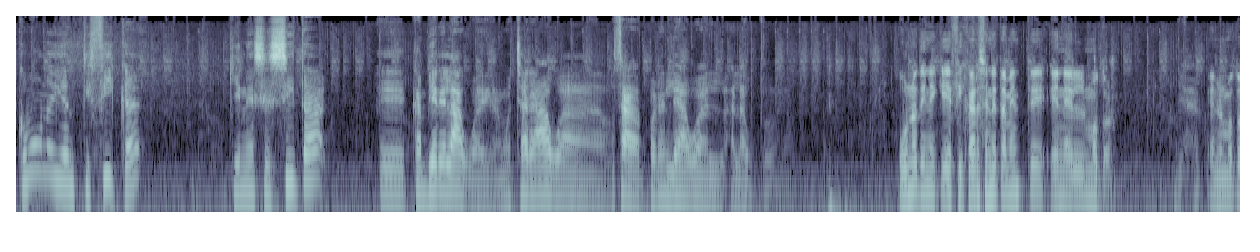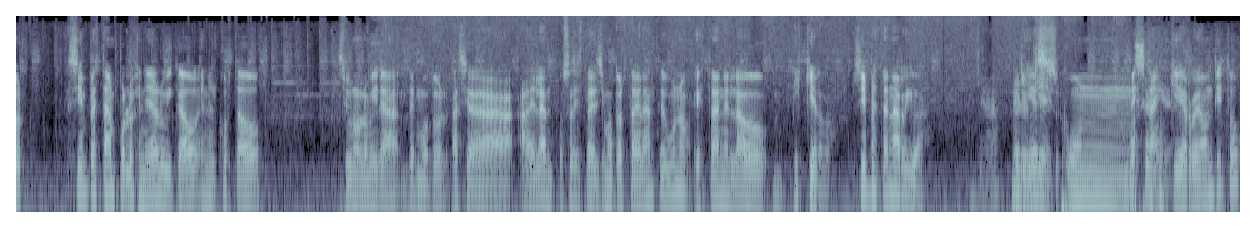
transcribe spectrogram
¿cómo uno identifica que necesita eh, cambiar el agua, digamos, echar agua, o sea, ponerle agua al, auto? uno tiene que fijarse netamente en el motor. En el motor siempre están por lo general ubicados en el costado, si uno lo mira del motor hacia adelante, o sea, si, está, el motor está delante de uno, está en el lado izquierdo. Siempre están arriba. ¿Pero y es un estanque redondito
